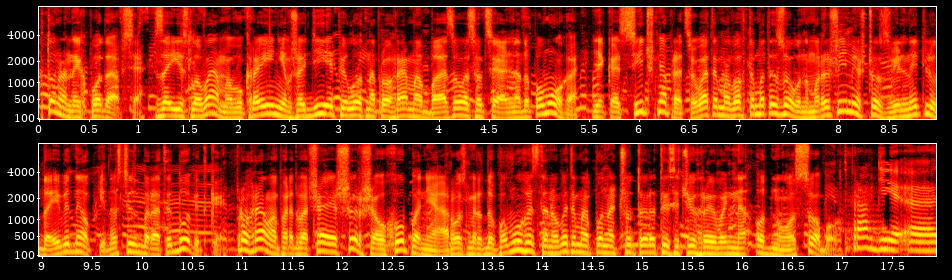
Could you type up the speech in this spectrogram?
хто на них подався. За її словами, в Україні вже діє пілотна програма Базова соціальна допомога, яка з січня працюватиме в автоматизованому режимі, що звільнить людей від необхідності збирати довідки. Програма передбачає ширше охоплення, а розмір допомоги становитиме понад 4 тисячі гривень на одну особу. Справді е,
